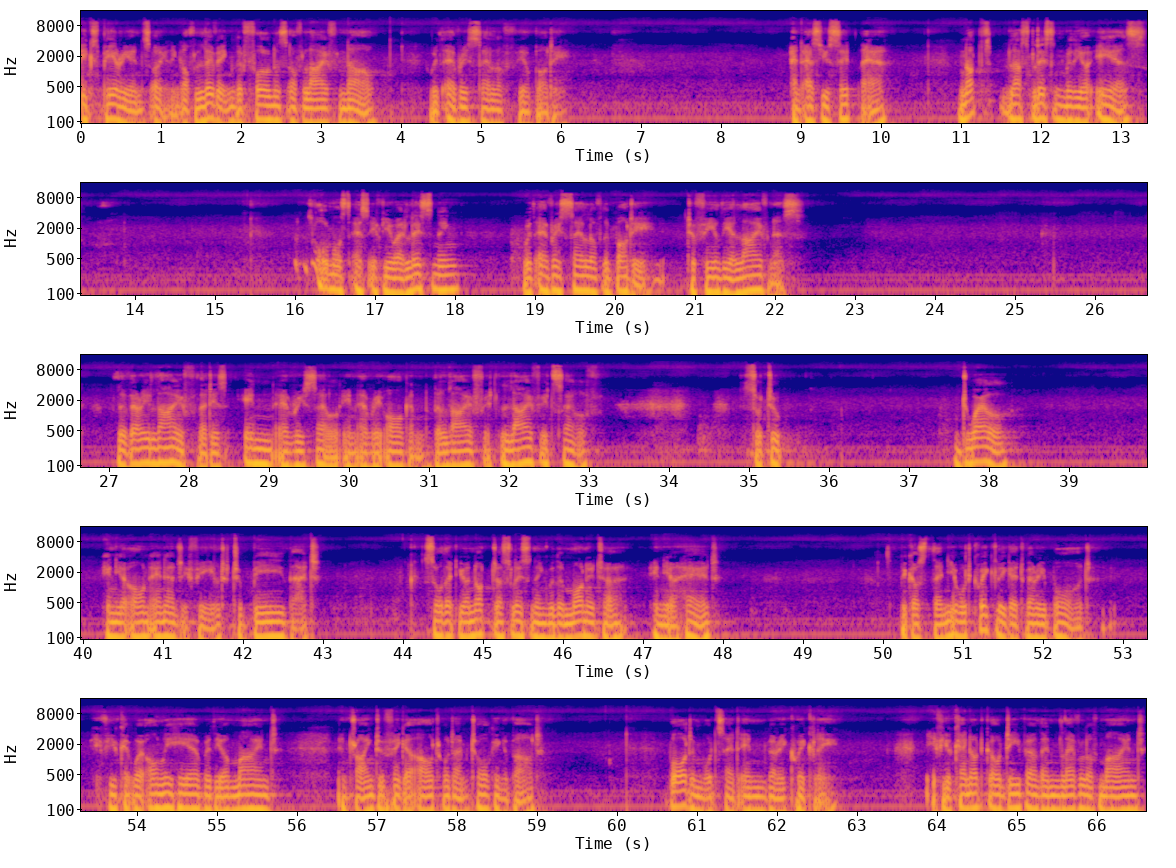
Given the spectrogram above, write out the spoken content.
experience of living the fullness of life now with every cell of your body. And as you sit there, not just listen with your ears, almost as if you are listening with every cell of the body to feel the aliveness. The very life that is in every cell, in every organ, the life, life itself. So to dwell in your own energy field, to be that, so that you're not just listening with a monitor in your head because then you would quickly get very bored if you were only here with your mind and trying to figure out what I'm talking about. Boredom would set in very quickly. If you cannot go deeper than level of mind,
